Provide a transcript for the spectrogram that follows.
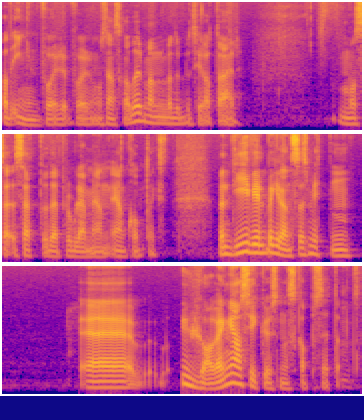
at ingen får, får noen senskader, men, men, det betyr at det er må sette det problemet i en, i en kontekst. Men de vil begrense smitten eh, uavhengig av sykehusenes kapasitet.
